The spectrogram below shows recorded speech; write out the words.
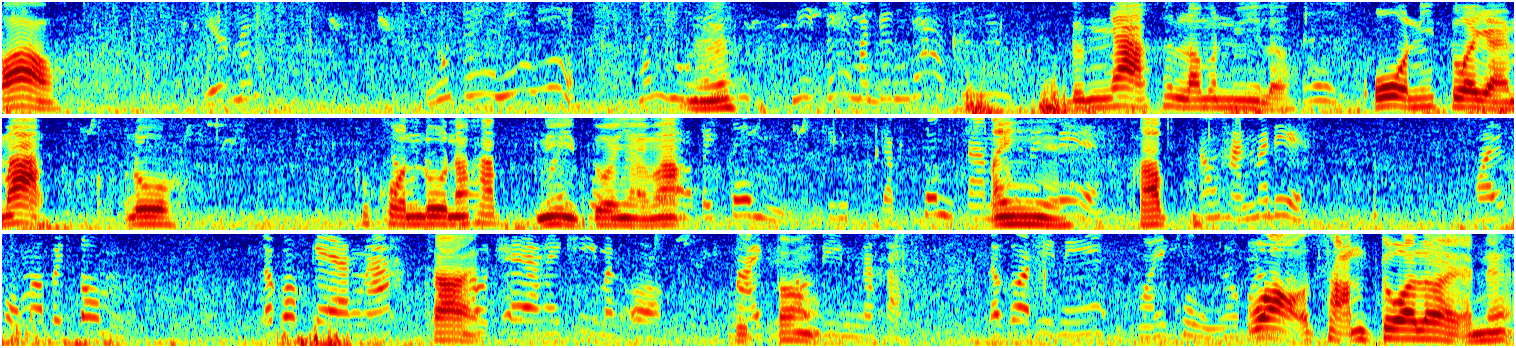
ว้าว เยอะไหมอู้เต้นี่นี่มันอยู่เนนี่อะนี่เต้มันดึงยากขึ้นเร็วดึงยากขึ้นแล้วมันมีเหรอเออโอ้นี่ตัวใหญ่มาก ดู ทุกคนดูนะครับ นี่ตัวใหญ่มาก เอาไปต้มกินกับส้มตำนี่ใช่ไหมเต้ครับ เอาหันมาดิหอยขมเอาไปต้ม แล้วก็แกงนะใช่เอาแช่ให้ขี้มันออกหมายถึถูกต้งอง เอาดินนะคะแล้วก็ทีนี้หอยขมแล้วก็ว้าวสามตัวเลยอันเนี้ย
